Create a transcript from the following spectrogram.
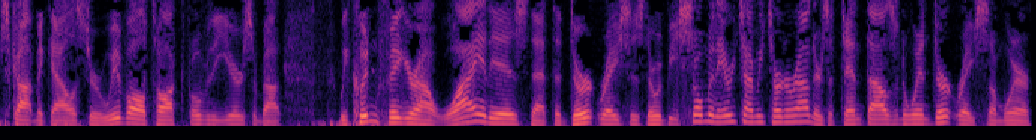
Scott McAllister, we've all talked over the years about we couldn't figure out why it is that the dirt races there would be so many every time you turn around there's a ten thousand to win dirt race somewhere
